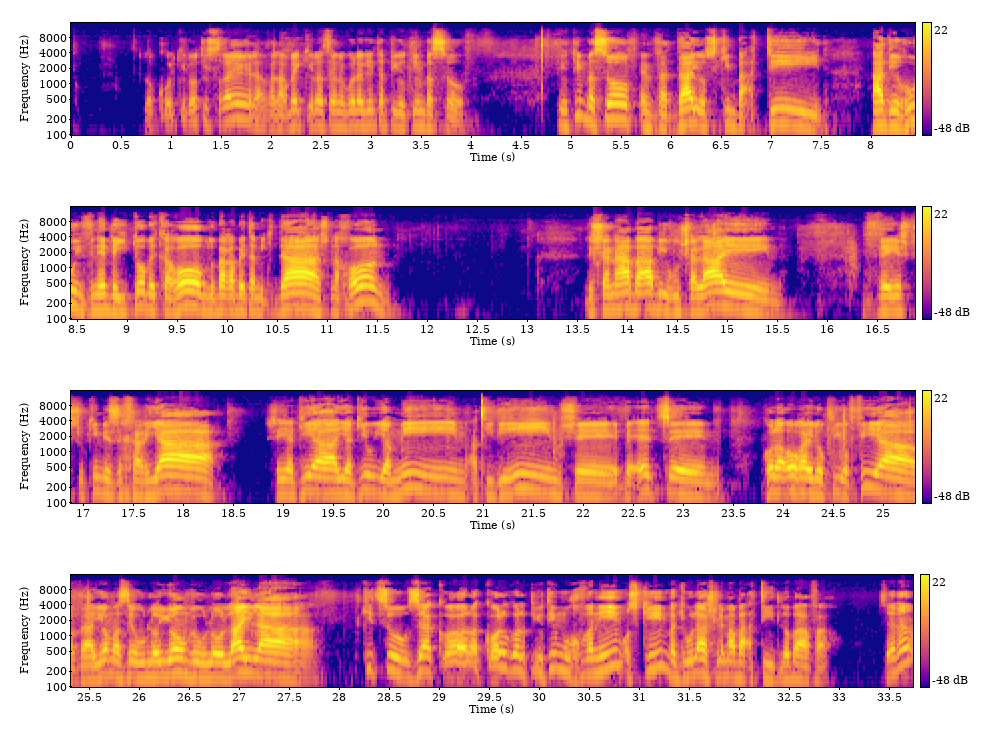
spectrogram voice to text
לא כל קהילות ישראל, אבל הרבה קהילות ישראל נהגו להגיד את הפיוטים בסוף. פיוטים בסוף הם ודאי עוסקים בעתיד, עד יראו יבנה ביתו בקרוב, מדובר על בית המקדש, נכון? לשנה הבאה בירושלים, ויש פסוקים בזכריה, שיגיעו ימים עתידיים שבעצם כל האור האלוקי יופיע, והיום הזה הוא לא יום והוא לא לילה. בקיצור, זה הכל, הכל, כל הפיוטים מוכוונים, עוסקים בגאולה השלמה בעתיד, לא בעבר. בסדר?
